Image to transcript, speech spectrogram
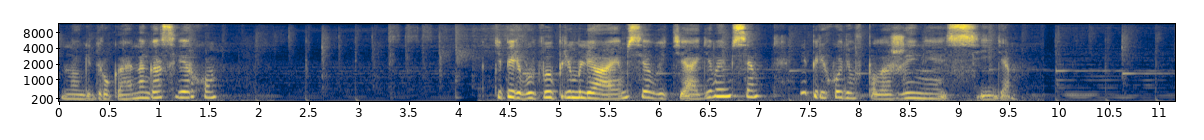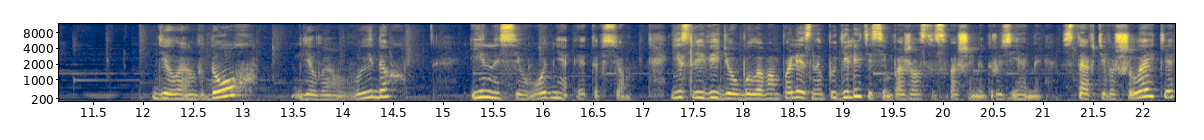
ноги, другая нога сверху. Теперь выпрямляемся, вытягиваемся и переходим в положение сидя. Делаем вдох, делаем выдох. И на сегодня это все. Если видео было вам полезно, поделитесь им, пожалуйста, с вашими друзьями. Ставьте ваши лайки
